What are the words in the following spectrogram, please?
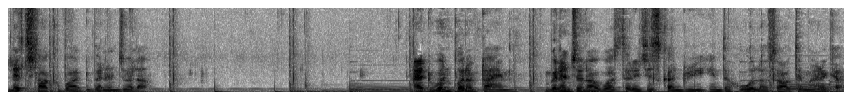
let's talk about Venezuela. At one point of time, Venezuela was the richest country in the whole of South America.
